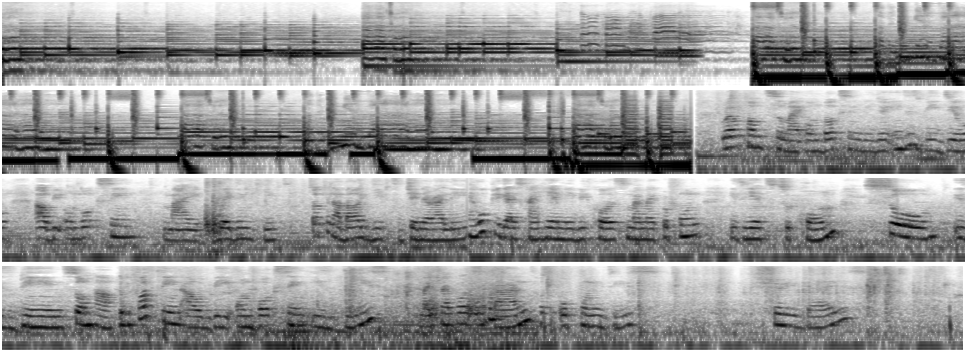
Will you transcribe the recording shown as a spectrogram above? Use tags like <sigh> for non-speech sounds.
do welcome to my unboxing video. In this video i'll be unboxing my wedding gift. Talking about gifts generally. I hope you guys can hear me because my microphone is yet to come. So it's been somehow. The first thing i'll be unboxing is this. My tripod stand. Just open this. Show you guys.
